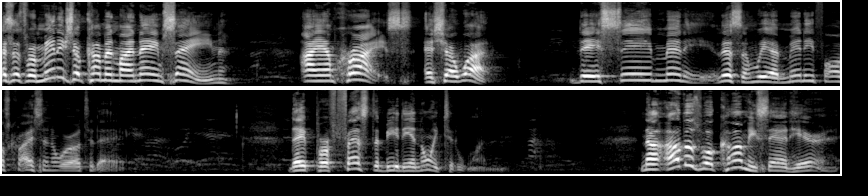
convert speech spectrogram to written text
It says, For many shall come in my name, saying, I am Christ, and shall what? Deceive many. Listen, we have many false Christs in the world today. They profess to be the anointed one. Now, others will come, he's saying here,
